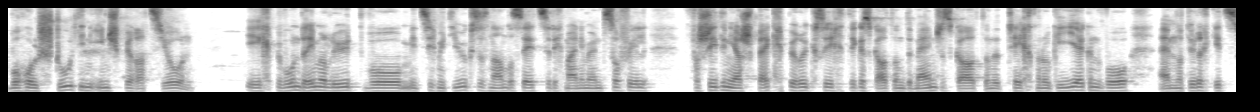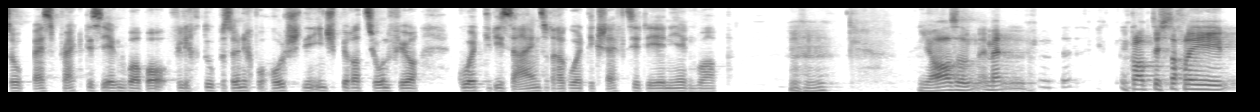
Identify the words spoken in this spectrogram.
Wo holst du deine Inspiration? Ich bewundere immer Leute, die mit sich mit UX auseinandersetzen. Ich meine, wir müssen so viel verschiedene Aspekte berücksichtigen. Es geht um den Menschen, es geht um die Technologie irgendwo. Ähm, natürlich gibt es so Best Practice irgendwo, aber vielleicht du persönlich, wo holst du die Inspiration für gute Designs oder auch gute Geschäftsideen irgendwo ab? Mhm. Ja, also ich, mein, ich glaube, das ist so ein bisschen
